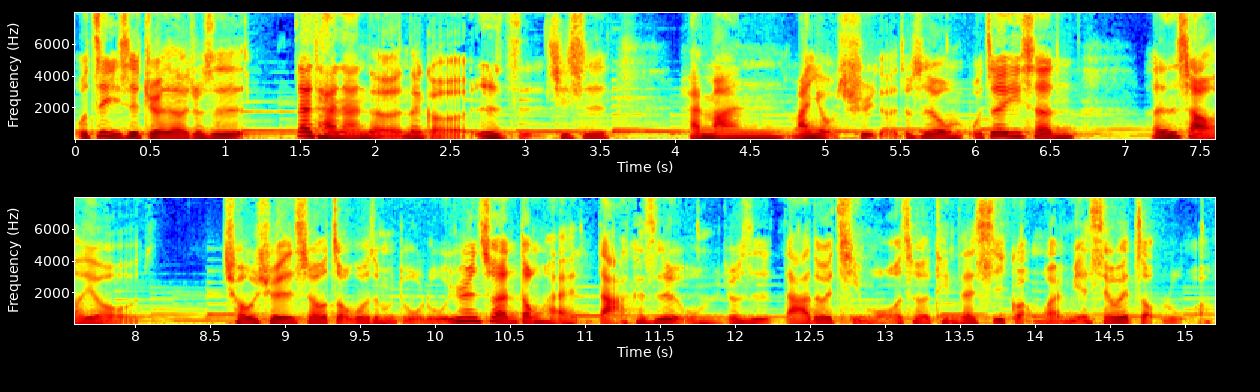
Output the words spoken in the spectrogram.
我自己是觉得就是在台南的那个日子，其实还蛮蛮有趣的。就是我我这一生很少有求学的时候走过这么多路，因为虽然东海很大，可是我们就是大家都会骑摩托车停在戏馆外面，谁会走路啊？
